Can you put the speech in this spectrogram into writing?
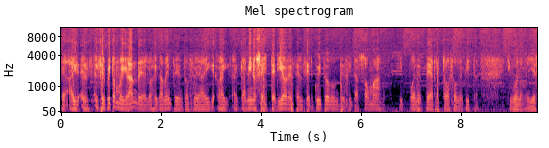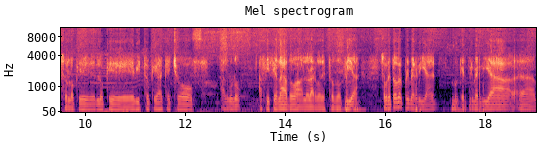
Eh, el, circuito es muy grande, lógicamente, entonces hay, hay, hay, caminos exteriores del circuito donde si te asomas y puedes ver trozos de pista. Y bueno, y eso es lo que, lo que he visto que han hecho algunos aficionados a lo largo de estos dos días, sobre todo el primer día, ¿eh? porque el primer día eh,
